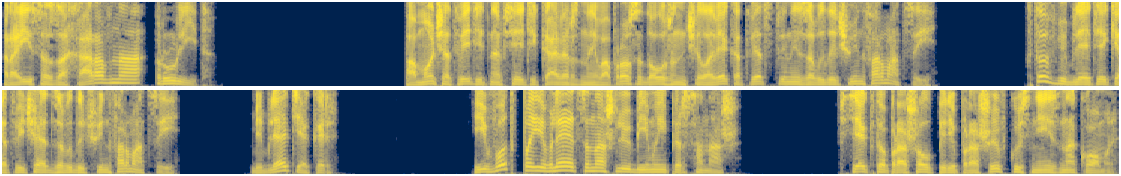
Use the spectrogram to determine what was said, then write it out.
Раиса Захаровна рулит. Помочь ответить на все эти каверзные вопросы должен человек, ответственный за выдачу информации. Кто в библиотеке отвечает за выдачу информации? Библиотекарь. И вот появляется наш любимый персонаж. Все, кто прошел перепрошивку, с ней знакомы.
